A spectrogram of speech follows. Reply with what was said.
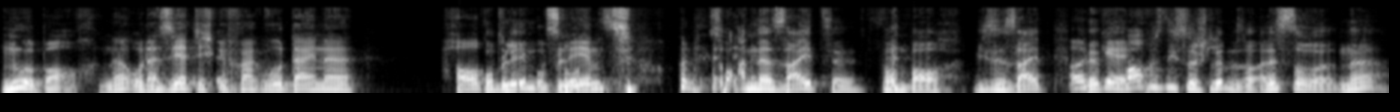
nur Bauch, ne? Oder sie hat dich Ja. gefragt, wo deine Problem- Hauptproblemzone So an der Seite vom Bauch. Diese Seite. Okay. Der Bauch ist nicht so schlimm so. Das ist so, ne?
